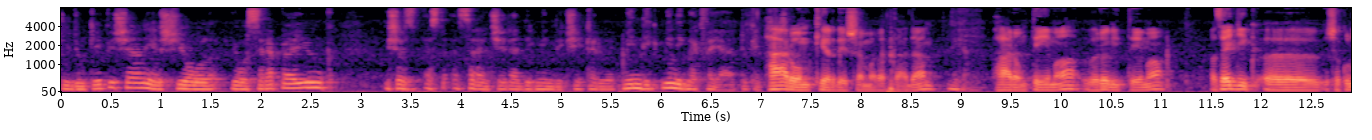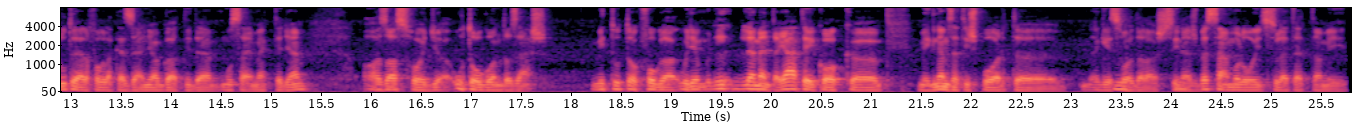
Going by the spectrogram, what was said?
tudjunk képviselni, és jól, jól szerepeljünk, és ez, ez, ez szerencsére eddig mindig sikerült, mindig, mindig megfejeltük. Három kérdésem maradt, Ádám. Igen. Három téma, rövid téma. Az egyik, és akkor utoljára foglak ezzel nyaggatni, de muszáj megtegyem, az az, hogy utógondozás. Mit tudtok foglalni? Ugye lement a játékok, még nemzeti sport, egész oldalas színes beszámoló így született, ami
